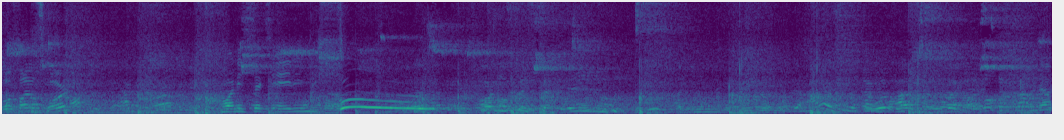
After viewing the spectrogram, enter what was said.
What final score? 2680. Hey,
